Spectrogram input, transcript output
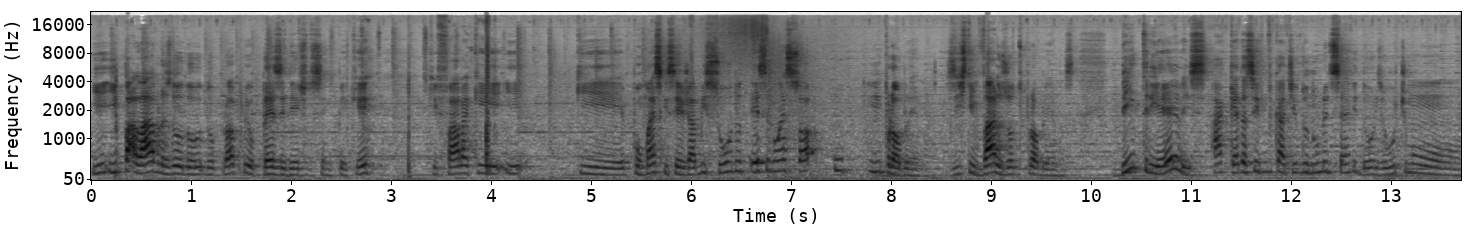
E, e palavras do, do, do, próprio presidente do CNPq, que fala que, e, que, por mais que seja absurdo, esse não é só um problema. Existem vários outros problemas. Dentre eles, a queda significativa do número de servidores. O último,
